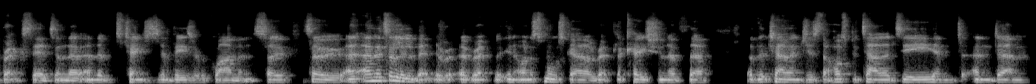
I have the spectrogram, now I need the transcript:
Brexit and the and the changes in visa requirements. So so and, it's a little bit you know on a small scale a replication of the of the challenges that hospitality and and um,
